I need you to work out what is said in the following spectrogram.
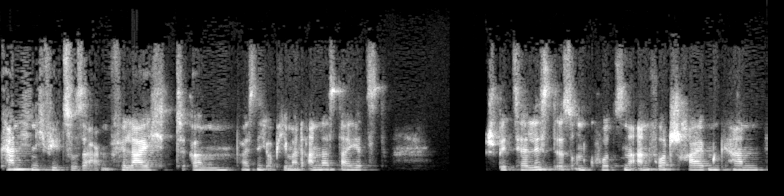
Kann ich nicht viel zu sagen. Vielleicht, ähm, weiß nicht, ob jemand anders da jetzt Spezialist ist und kurz eine Antwort schreiben kann.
